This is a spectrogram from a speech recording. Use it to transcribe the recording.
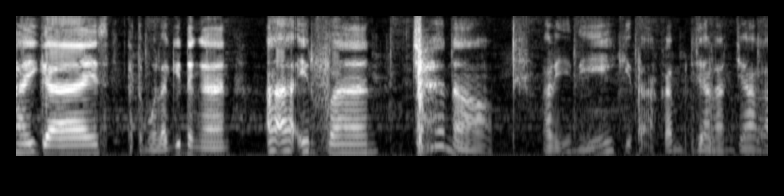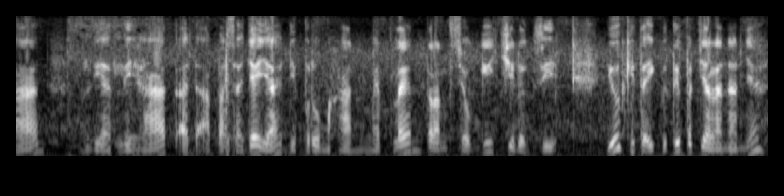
Hai guys, ketemu lagi dengan AA Irfan Channel. Kali ini kita akan berjalan-jalan Melihat-lihat ada apa saja ya di perumahan Medland Transyogi Cileungsi Yuk kita ikuti perjalanannya.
